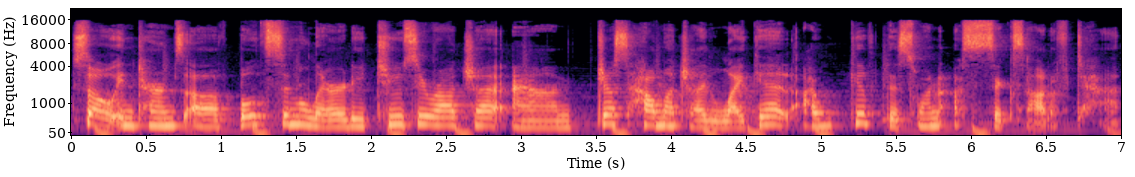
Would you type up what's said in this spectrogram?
So in terms of both similarity to sriracha and just how much I like it, I would give this one a 6 out of 10.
